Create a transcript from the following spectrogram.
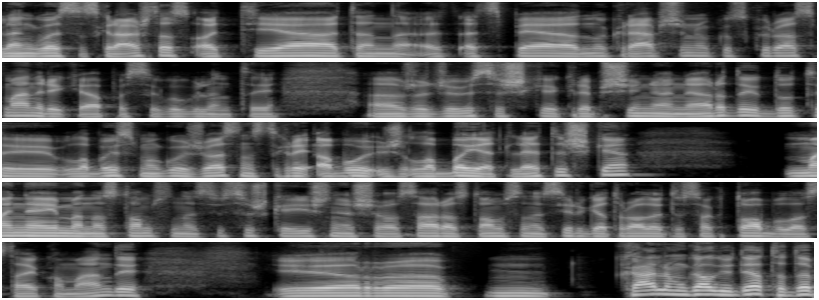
lengvasis kraštas, o tie ten at- atspėja nukrepšininkus, kuriuos man reikėjo pasigūglinti. Tai, žodžiu, visiški krepšinio nerdai, du tai labai smagu juos, nes tikrai abu labai atletiški. Mane Eimanas Thompsonas visiškai išnešė, o Saras Thompsonas irgi atrodo tiesiog tobulas tai komandai. Ir galim gal judėti tada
